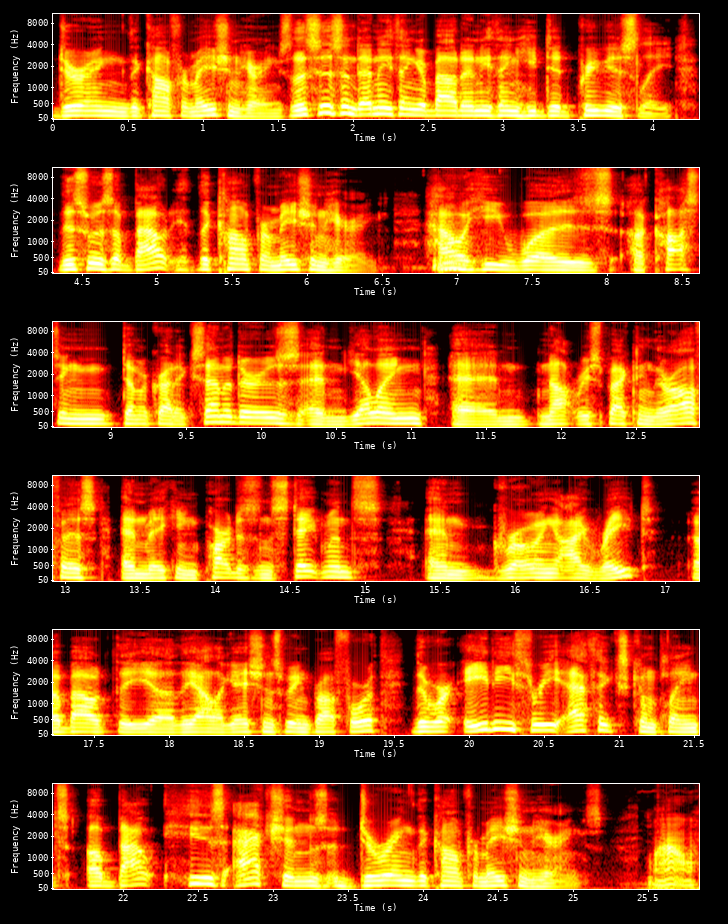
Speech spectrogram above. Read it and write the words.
during the confirmation hearings. This isn't anything about anything he did previously. This was about the confirmation hearing how he was accosting Democratic senators and yelling and not respecting their office and making partisan statements and growing irate about the uh, the allegations being brought forth. There were 83 ethics complaints about his actions during the confirmation hearings. Wow.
